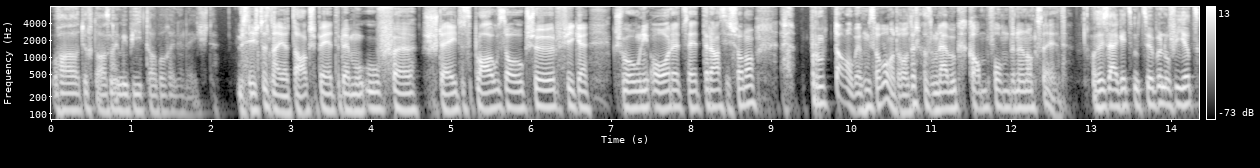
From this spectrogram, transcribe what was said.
und habe durch das meinen Beitrag auch leisten was ist das dann einen Tag später, wenn man aufsteht, das blaues Auge, Schürfungen, geschwollene Ohren etc. Es ist schon noch brutal, wenn man so will, oder? Dass man auch wirklich Kampfwunden noch sieht. Also ich sage jetzt mit 47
